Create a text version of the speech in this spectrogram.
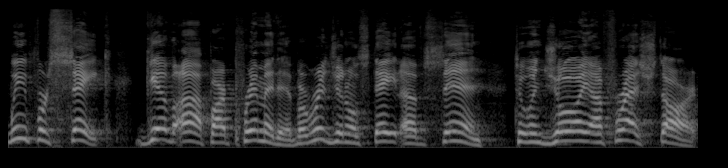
we forsake, give up our primitive, original state of sin to enjoy a fresh start,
